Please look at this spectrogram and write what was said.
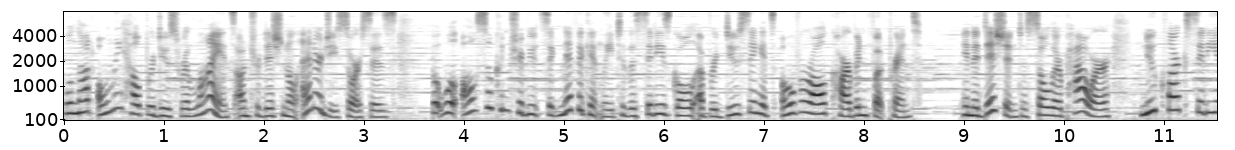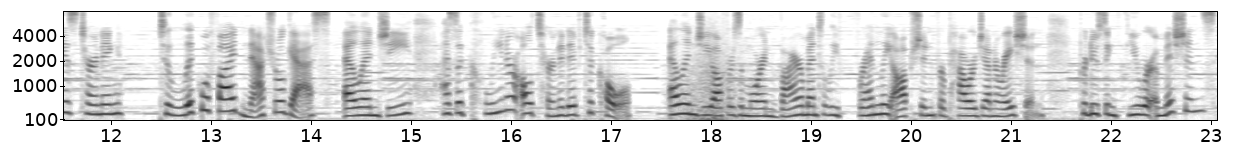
will not only help reduce reliance on traditional energy sources, but will also contribute significantly to the city's goal of reducing its overall carbon footprint. In addition to solar power, New Clark City is turning to liquefied natural gas, LNG, as a cleaner alternative to coal, LNG offers a more environmentally friendly option for power generation, producing fewer emissions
